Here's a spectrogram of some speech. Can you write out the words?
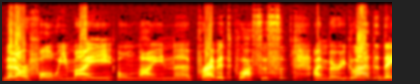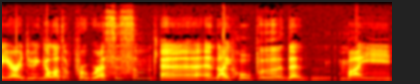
that are following my online uh, private classes. I'm very glad they are doing a lot of progresses, uh, and I hope uh, that my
